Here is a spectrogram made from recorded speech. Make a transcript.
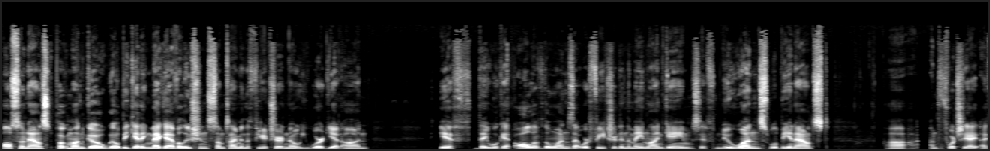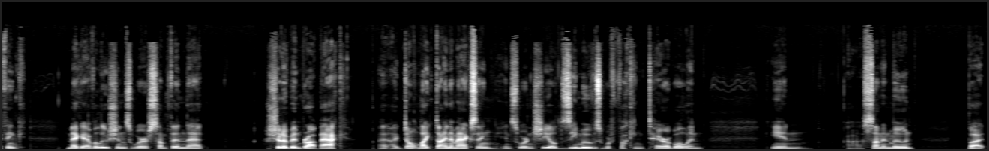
Also announced, Pokemon Go will be getting Mega Evolution sometime in the future. No word yet on if they will get all of the ones that were featured in the mainline games, if new ones will be announced. Uh, unfortunately, I, I think Mega Evolutions were something that should have been brought back. I, I don't like Dynamaxing in Sword and Shield. Z moves were fucking terrible in in uh, Sun and Moon, but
